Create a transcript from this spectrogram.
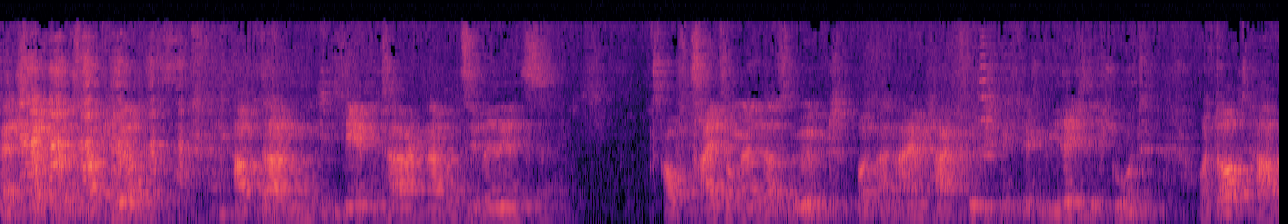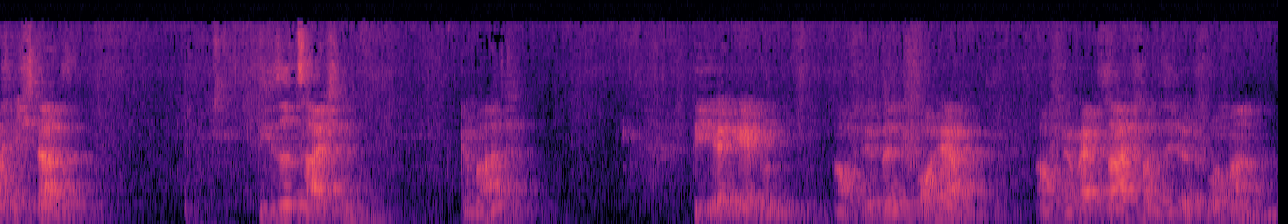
Entsprechendes Papier. Habe dann jeden Tag nach dem Zivildienst auf Zeitungen das geübt und an einem Tag fühlte ich mich irgendwie richtig gut. Und dort habe ich dann diese Zeichen gemalt, die ihr eben auf dem Bild vorher auf der Website von Sibyl Fuhrmann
